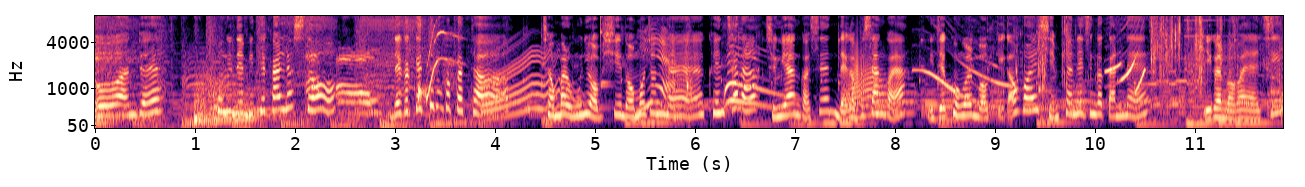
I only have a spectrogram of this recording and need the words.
어, 안 돼. 공이 내 밑에 깔렸어. 내가 깨뜨린 것 같아. 정말 운이 없이 넘어졌네. 괜찮아. 중요한 것은 내가 무사한 거야. 이제 공을 먹기가 훨씬 편해진 것 같네. 이걸 먹어야지.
